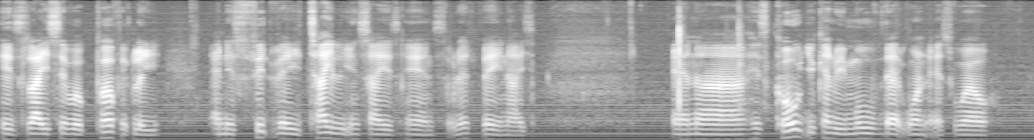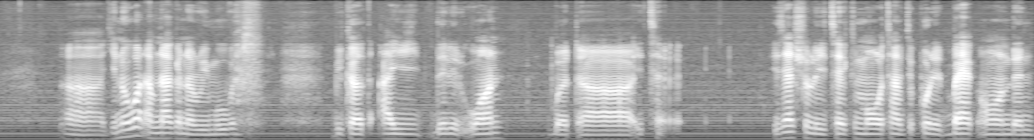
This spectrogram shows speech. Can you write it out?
his lightsaber perfectly and it fit very tightly inside his hand so that's very nice. And uh, his coat you can remove that one as well. Uh, you know what? I'm not gonna remove it because I did it one but uh, it it actually takes more time to put it back on than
